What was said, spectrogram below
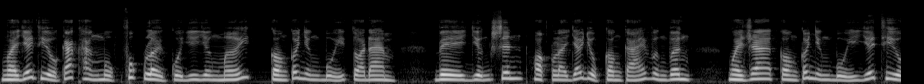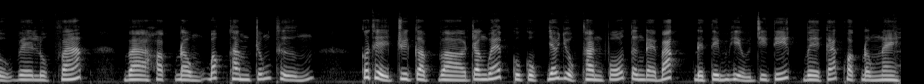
Ngoài giới thiệu các hạng mục phúc lợi của di dân mới, còn có những buổi tọa đàm về dưỡng sinh hoặc là giáo dục con cái vân vân. Ngoài ra còn có những buổi giới thiệu về luật pháp và hoạt động bốc thăm trúng thưởng. Có thể truy cập vào trang web của Cục Giáo dục thành phố Tân Đài Bắc để tìm hiểu chi tiết về các hoạt động này.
